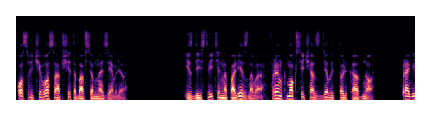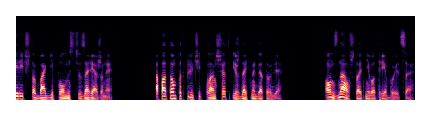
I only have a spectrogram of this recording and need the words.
после чего сообщит обо всем на Землю. Из действительно полезного Фрэнк мог сейчас сделать только одно проверить, что багги полностью заряжены, а потом подключить планшет и ждать наготове. Он знал, что от него требуется.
